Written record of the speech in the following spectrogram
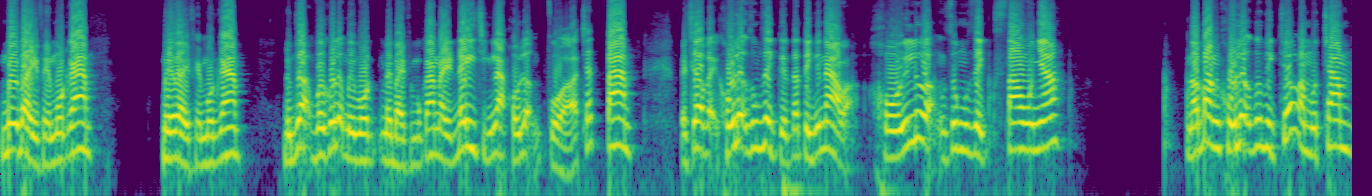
17,1 gam 17,1 gam Đúng chưa? Với khối lượng 11 17,1 gam này đây chính là khối lượng của chất tan. Được chưa? Vậy khối lượng dung dịch người ta tính thế nào ạ? Khối lượng dung dịch sau nhá. Nó bằng khối lượng dung dịch trước là 100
